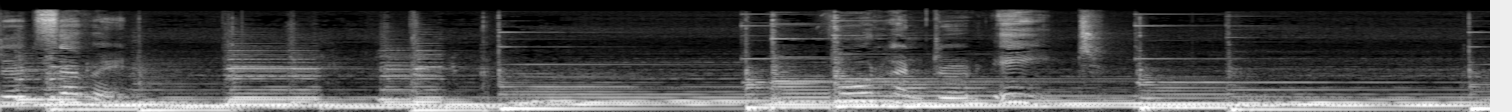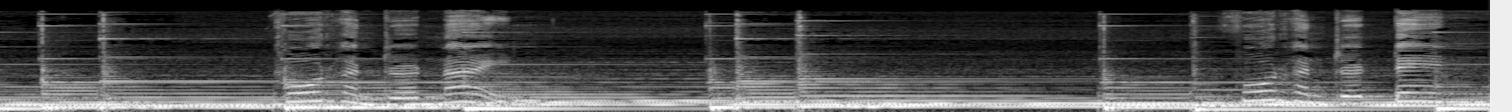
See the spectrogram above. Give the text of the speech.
407 408 409 410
